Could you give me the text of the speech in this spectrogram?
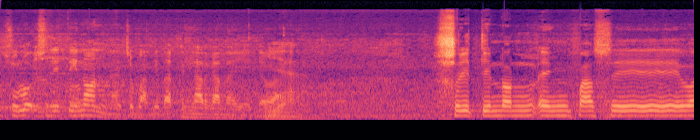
Suluk Sri Tinon. Nah, coba kita dengarkan aja coba. Iya. Sri Tinon ing pasewakan.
